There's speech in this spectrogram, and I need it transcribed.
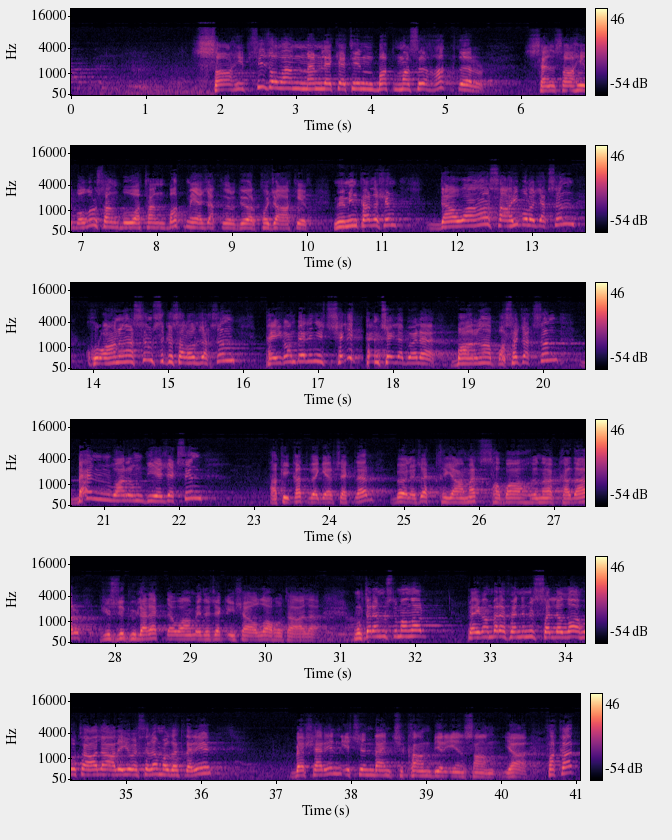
sahipsiz olan memleketin batması haktır. Sen sahip olursan bu vatan batmayacaktır diyor koca Akif. Mümin kardeşim davana sahip olacaksın, Kur'an'ına sımsıkı sarılacaksın, peygamberini çelik pençeyle böyle bağrına basacaksın, ben varım diyeceksin. Hakikat ve gerçekler böylece kıyamet sabahına kadar yüzü gülerek devam edecek inşallah. Teala. Muhterem Müslümanlar, Peygamber Efendimiz sallallahu teala aleyhi ve sellem hazretleri beşerin içinden çıkan bir insan ya. Fakat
